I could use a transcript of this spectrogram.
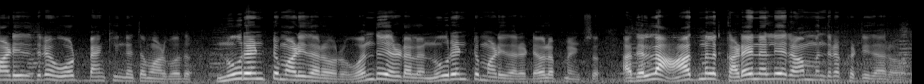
ಮಾಡಿದರೆ ವೋಟ್ ಬ್ಯಾಂಕಿಂಗ್ ಅಂತ ಮಾಡ್ಬೋದು. ನೂರೆಂಟು ಮಾಡಿದ್ದಾರೆ ಅವರು. ಒಂದು ಎರಡಲ್ಲ ನೂರೆಂಟು ಮಾಡಿದ್ದಾರೆ ಡೆವಲಪ್ಮೆಂಟ್ಸು ಅದೆಲ್ಲ ಆದಮೇಲೆ ಕಡೆಯಲ್ಲಿ ರಾಮ ಮಂದಿರ ಕಟ್ಟಿದ್ದಾರೆ ಅವರು.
